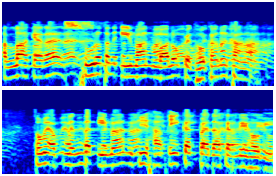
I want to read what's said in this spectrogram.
اللہ کہہ رہا ہے سورتن ایمان والوں پہ دھوکہ نہ کھانا۔ تمہیں اپنے اندر ایمان کی حقیقت پیدا کرنی ہوگی۔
